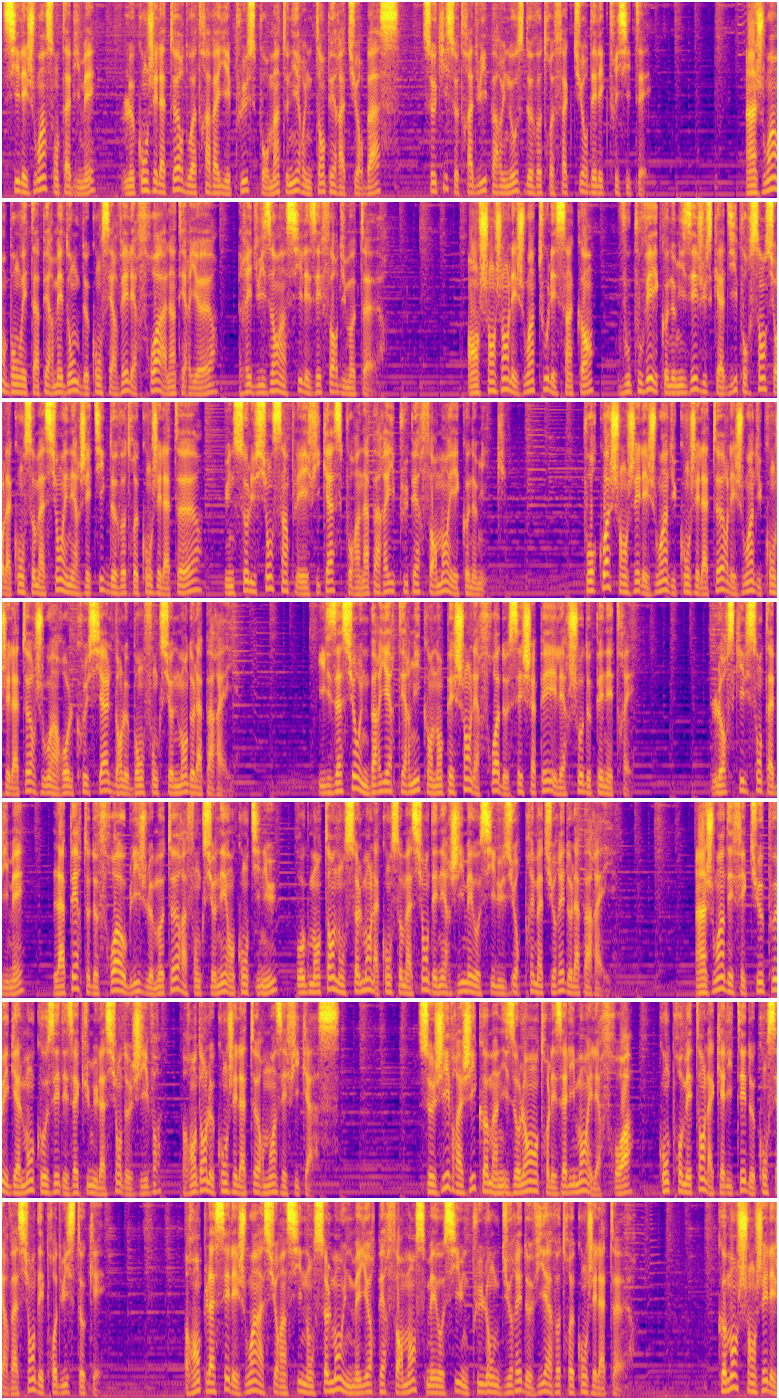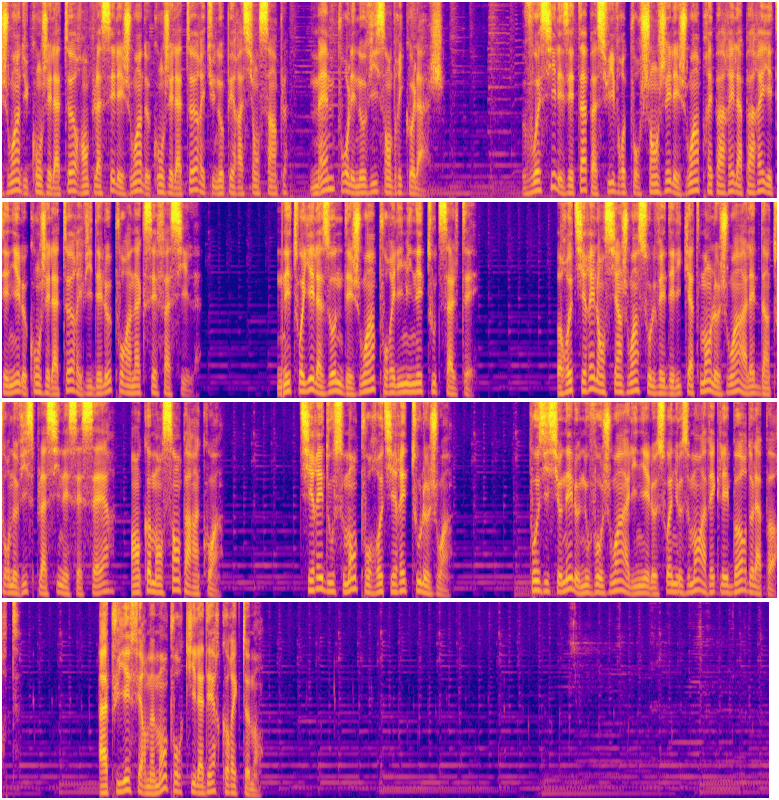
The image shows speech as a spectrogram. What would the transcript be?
Si les joints sont abîmés, le congélateur doit travailler plus pour maintenir une température basse, ce qui se traduit par une hausse de votre facture d'électricité. Un joint en bon état permet donc de conserver l'air froid à l'intérieur, réduisant ainsi les efforts du moteur. En changeant les joints tous les 5 ans, vous pouvez économiser jusqu'à 10% sur la consommation énergétique de votre congélateur, une solution simple et efficace pour un appareil plus performant et économique. Pourquoi changer les joints du congélateur? Les joints du congélateur jouent un rôle crucial dans le bon fonctionnement de l'appareil. Ils assurent une barrière thermique en empêchant l'air froid de s'échapper et l'air chaud de pénétrer. Lorsqu'ils sont abîmés, la perte de froid oblige le moteur à fonctionner en continu, augmentant non seulement la consommation d'énergie mais aussi l'usure prématurée de l'appareil. Un joint défectueux peut également causer des accumulations de givre, rendant le congélateur moins efficace. Ce givre agit comme un isolant entre les aliments et l'air froid, compromettant la qualité de conservation des produits stockés. Remplacer les joints assure ainsi non seulement une meilleure performance mais aussi une plus longue durée de vie à votre congélateur. Comment changer les joints du congélateur? Remplacer les joints de congélateur est une opération simple, même pour les novices en bricolage. Voici les étapes à suivre pour changer les joints. Préparez l'appareil, éteignez le congélateur et videz-le pour un accès facile. Nettoyez la zone des joints pour éliminer toute saleté. Retirez l'ancien joint, soulevez délicatement le joint à l'aide d'un tournevis plat si nécessaire, en commençant par un coin. Tirez doucement pour retirer tout le joint. Positionnez le nouveau joint, alignez-le soigneusement avec les bords de la porte. Appuyez fermement pour qu'il adhère correctement.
